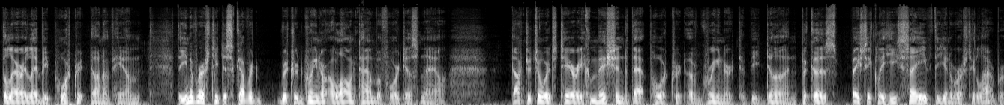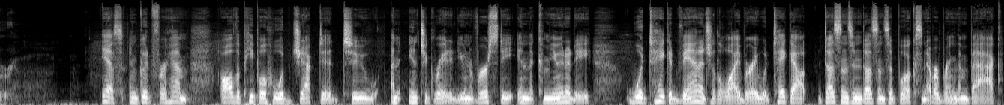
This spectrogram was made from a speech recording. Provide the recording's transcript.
the Larry Lebby portrait done of him. The university discovered Richard Greener a long time before just now. Dr. George Terry commissioned that portrait of Greener to be done because basically he saved the university library. Yes, and good for him. All the people who objected to an integrated university in the community would take advantage of the library, would take out dozens and dozens of books, never bring them back.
